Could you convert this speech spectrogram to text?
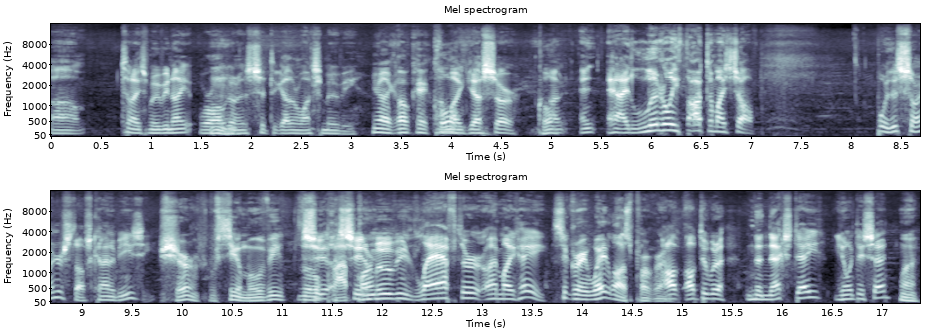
um, tonight's movie night. We're all going to sit together and watch a movie. you're like okay cool I'm like, yes, sir. Cool. Um, and and I literally thought to myself, boy, this surrender stuff's kind of easy. sure we'll see a movie little see, popcorn see a movie, laughter. I'm like, hey, it's a great weight loss program I'll, I'll do it. The next day, you know what they said? what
